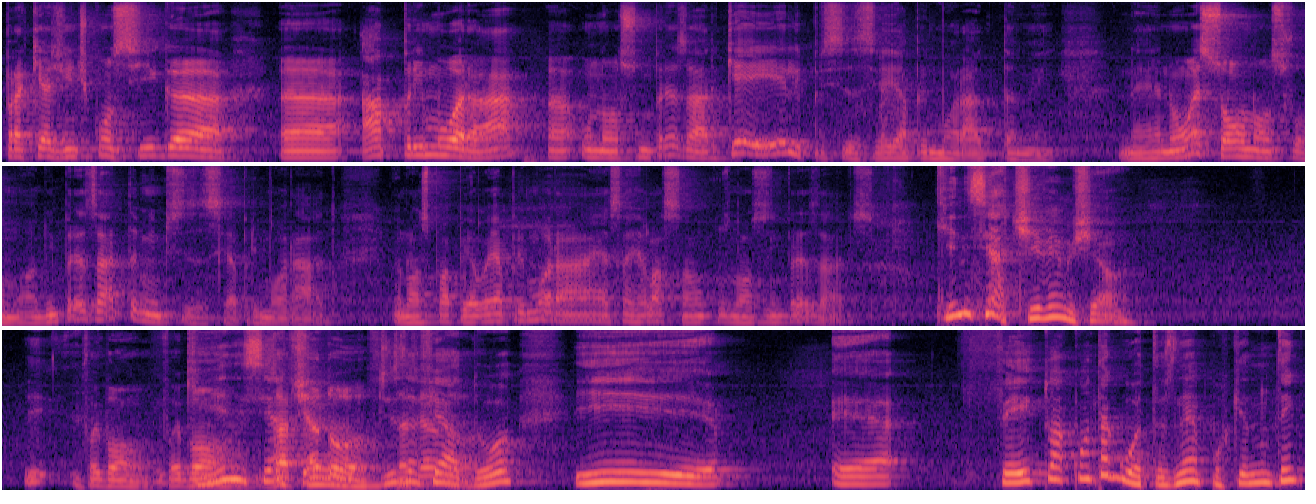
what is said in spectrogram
para que a gente consiga uh, aprimorar uh, o nosso empresário, que é ele precisa ser aprimorado também. Né? Não é só o nosso formando, o empresário também precisa ser aprimorado. E o nosso papel é aprimorar essa relação com os nossos empresários. Que iniciativa, hein, Michel? E, foi bom, foi bom. Desafiador. Desafiador. E é, feito a conta gotas, né? Porque não tem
